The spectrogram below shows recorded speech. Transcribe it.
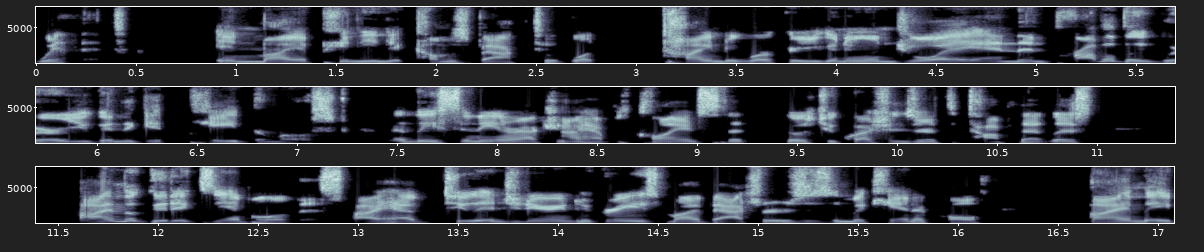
with it. In my opinion, it comes back to what kind of work are you going to enjoy and then probably where are you going to get paid the most at least in the interaction i have with clients that those two questions are at the top of that list i'm a good example of this i have two engineering degrees my bachelor's is in mechanical i'm a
